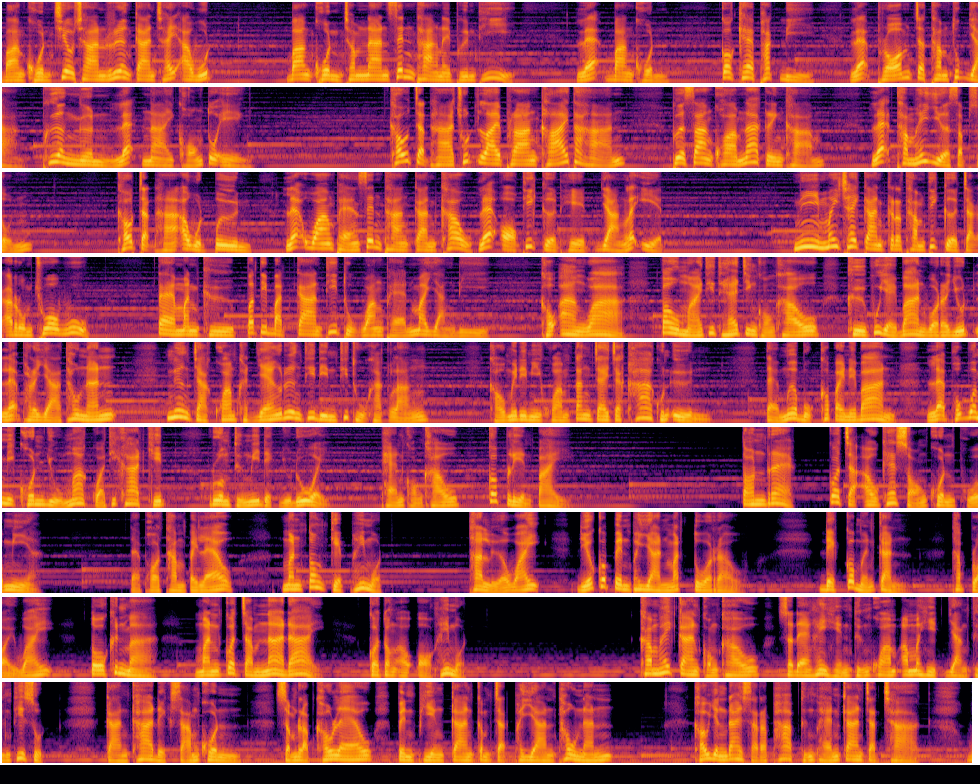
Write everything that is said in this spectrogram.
บางคนเชี่ยวชาญเรื่องการใช้อาวุธ บางคนชำนาญเส้นทางในพื้นที่ และบางคนก็แค่พักดี และพร้อมจะทำทุกอย่างเพื่อเงินและนายของตัวเอง เขาจัดหาชุดลายพรางคล้ายทหาร เพื่อสร้างความน่าเกรงขาม และทำให้เหยื่อสับสน เขาจัดหาอาวุธปืน และวางแผนเส้นทางการเข้าและออกที่เกิดเหตุอย่างละเอียด นี่ไม่ใช่การกระทำที่เกิดจากอารมณ์ชั่ววูบ แต่มันคือปฏิบัติการที่ถูกวางแผนมาอย่างดี เขาอ้างว่า เป้าหมายที่แท้จริงของเขา คือผู้ใหญ่บ้านวรยุทธ์และภรรยาเท่านั้น เนื่องจากความขัดแย้งเรื่องที่ดินที่ถูกหักหลัง เขาไม่ได้มีความตั้งใจจะฆ่าคนอื่น แต่เมื่อบุกเข้าไปในบ้าน และพบว่ามีคนอยู่มากกว่าที่คาดคิด รวมถึงมีเด็กอยู่ด้วย แผนของเขาก็เปลี่ยนไป ตอนแรกก็จะเอาแค่สองคนผัวเมีย แต่พอทำไปแล้ว มันต้องเก็บให้หมด ถ้าเหลือไว้ เดี๋ยวก็เป็นพยานมัดตัวเรา เด็กก็เหมือนกัน ถ้าปล่อยไว้ โตขึ้นมา มันก็จำหน้าได้ ก็ต้องเอาออกให้หมด คำให้การของเขาแสดงให้เห็นถึงความอำมหิตอย่างถึงที่สุด การฆ่าเด็กสามคนสำหรับเขาแล้วเป็นเพียงการกำจัดพยานเท่านั้น เขายังได้สารภาพถึงแผนการจัดฉาก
